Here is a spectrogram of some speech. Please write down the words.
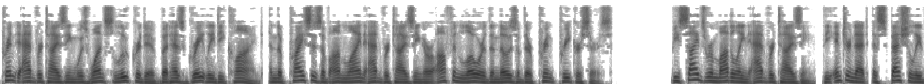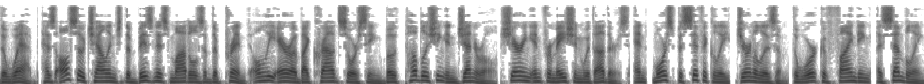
Print advertising was once lucrative but has greatly declined, and the prices of online advertising are often lower than those of their print precursors. Besides remodeling advertising, the Internet especially the web has also challenged the business models of the print-only era by crowdsourcing both publishing in general sharing information with others and, more specifically, journalism the work of finding, assembling,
